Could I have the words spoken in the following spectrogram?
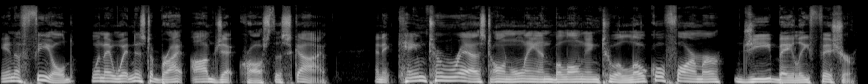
in a field when they witnessed a bright object cross the sky, and it came to rest on land belonging to a local farmer, G. Bailey Fisher.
